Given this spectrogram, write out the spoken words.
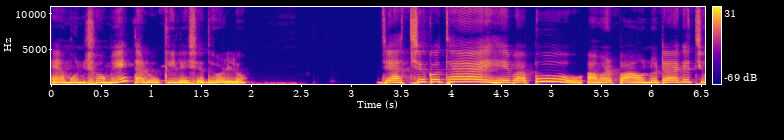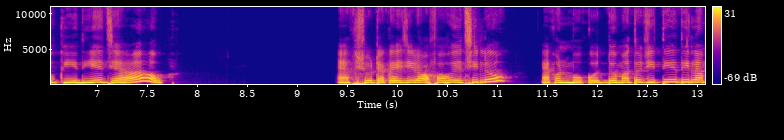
এমন সময়ে তার উকিল এসে ধরল যাচ্ছে কোথায়? হে বাপু, আমার পাওনাটা আগে চুকিয়ে দিয়ে যাও। একশো টাকায় যে রফা হয়েছিল, এখন মোকদ্দমা তো জিতিয়ে দিলাম।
